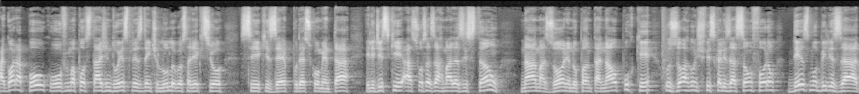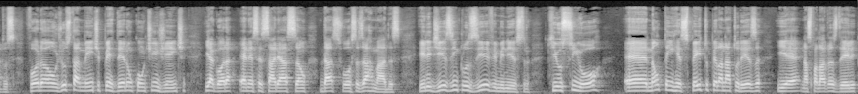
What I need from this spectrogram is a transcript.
Agora há pouco houve uma postagem do ex-presidente Lula, eu gostaria que o senhor, se quiser, pudesse comentar. Ele disse que as Forças Armadas estão na Amazônia, no Pantanal, porque os órgãos de fiscalização foram desmobilizados, foram justamente perderam contingente e agora é necessária a ação das Forças Armadas. Ele diz, inclusive, ministro, que o senhor é, não tem respeito pela natureza e é, nas palavras dele,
